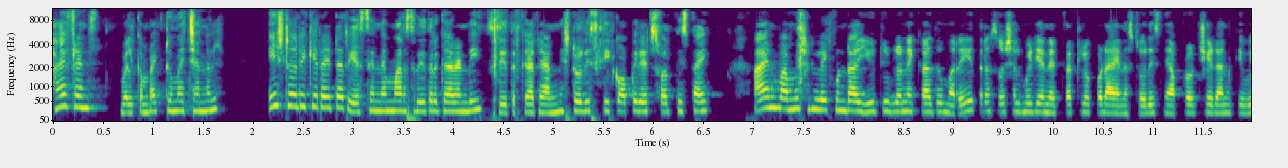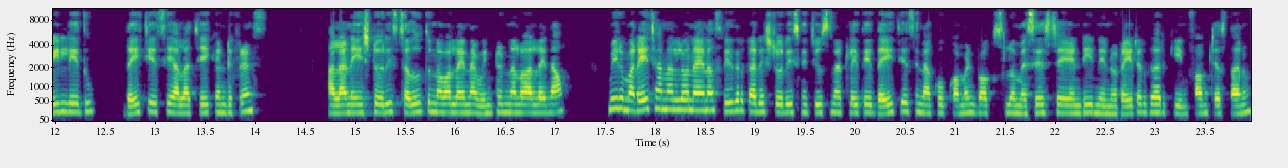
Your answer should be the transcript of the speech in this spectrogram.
Hi friends welcome back to my channel. ఈ స్టోరీకి రైటర్ ఎస్ఎన్ఎంఆర్ శ్రీధర్ గారండి. శ్రీధర్ గారి అన్ని స్టోరీస్కి కాపీ రైట్స్ వర్తిస్తాయి. ఆయన పర్మిషన్ లేకుండా యూట్యూబ్లోనే కాదు మరే ఇతర సోషల్ మీడియా నెట్వర్క్లో కూడా ఆయన స్టోరీస్ని అప్లోడ్ చేయడానికి వీల్లేదు. దయచేసి అలా చేయకండి ఫ్రెండ్స్. అలానే ఈ స్టోరీస్ చదువుతున్న వాళ్ళైనా వింటున్న వాళ్ళైనా మీరు మరే ఛానల్లోనైనా శ్రీధర్ గారి స్టోరీస్ని చూసినట్లయితే దయచేసి నాకు కామెంట్ బాక్స్లో మెసేజ్ చేయండి నేను రైటర్ గారికి ఇన్ఫార్మ్ చేస్తాను.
